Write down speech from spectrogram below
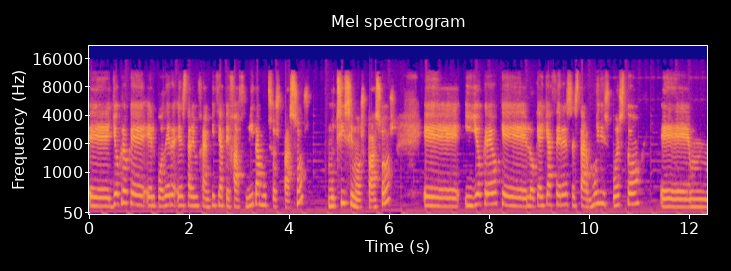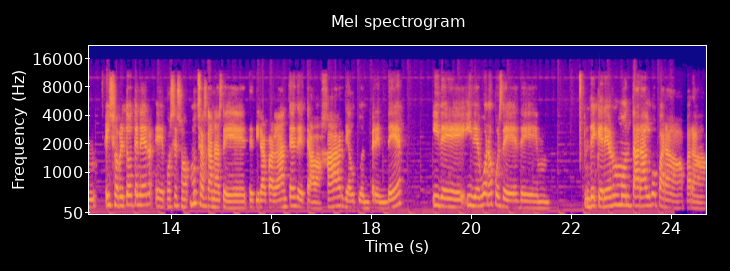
Eh, yo creo que el poder estar en franquicia te facilita muchos pasos, muchísimos pasos, eh, y yo creo que lo que hay que hacer es estar muy dispuesto, y sobre todo tener, pues eso, muchas ganas de, tirar para adelante, de trabajar, de autoemprender y de, y de bueno, pues de, de, querer montar algo para, para,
